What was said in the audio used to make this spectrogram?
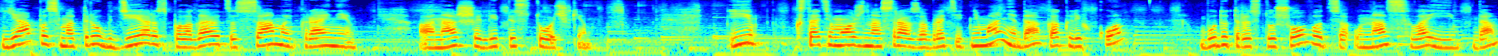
я посмотрю, где располагаются самые крайние а, наши лепесточки. И, кстати, можно сразу обратить внимание, да, как легко будут растушевываться у нас слои, да.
